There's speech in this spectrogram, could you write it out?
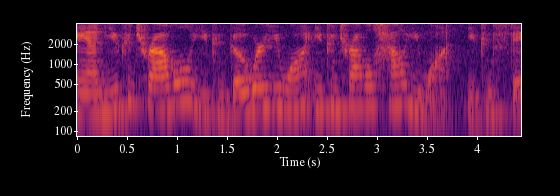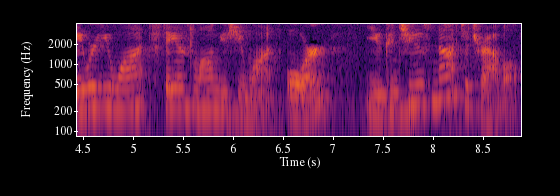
And you can travel, you can go where you want, you can travel how you want. You can stay where you want, stay as long as you want, or you can choose not to travel.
